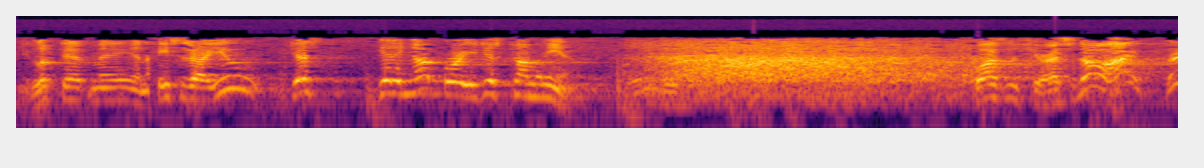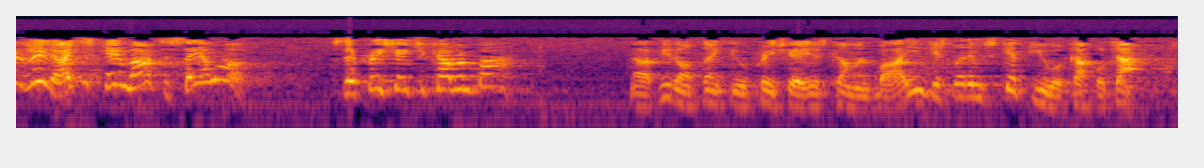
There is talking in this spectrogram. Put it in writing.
He looked at me and he said, are you just getting up or are you just coming in? Wasn't sure. I said, no, I, really, I just came out to say hello. I said, appreciate you coming by. Now, if you don't think you appreciate his coming by, you just let him skip you a couple times.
